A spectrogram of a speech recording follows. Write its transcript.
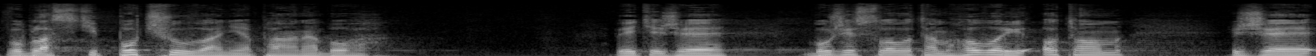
V oblasti počúvania Pána Boha. Viete, že Božie slovo tam hovorí o tom, že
